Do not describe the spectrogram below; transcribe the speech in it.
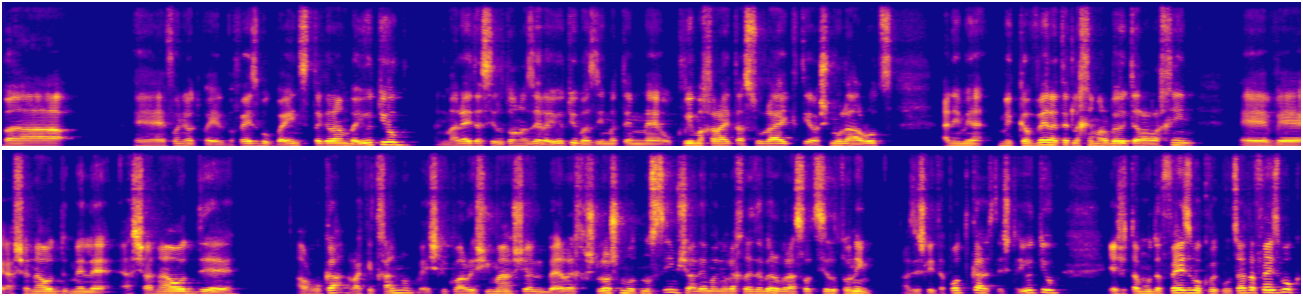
ב... אה, איפה אני עוד פעיל? בפייסבוק, באינסטגרם, ביוטיוב, אני מעלה את הסרטון הזה ליוטיוב, אז אם אתם אה, עוקבים אחריי, תעשו לייק, תירשמו לערוץ, אני מקווה לתת לכם הרבה יותר ערכים, והשנה עוד, מלא, השנה עוד ארוכה, רק התחלנו, ויש לי כבר רשימה של בערך 300 נושאים שעליהם אני הולך לדבר ולעשות סרטונים. אז יש לי את הפודקאסט, יש את היוטיוב, יש את עמוד הפייסבוק וקבוצת הפייסבוק,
